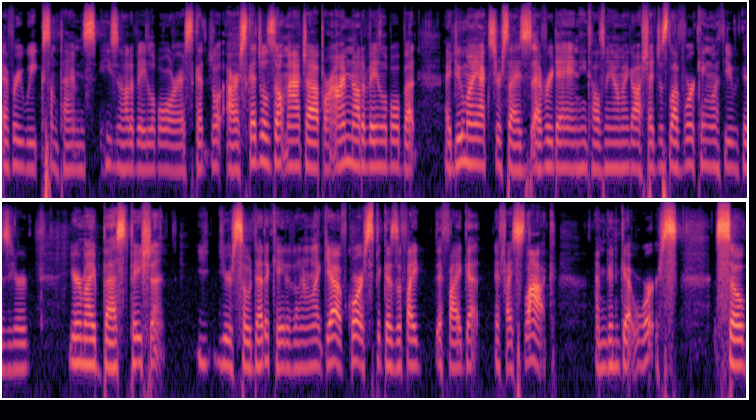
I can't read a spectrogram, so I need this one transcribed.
every week. Sometimes he's not available, or our schedule our schedules don't match up, or I'm not available. But I do my exercises every day, and he tells me, "Oh my gosh, I just love working with you because you're you're my best patient. You're so dedicated." And I'm like, "Yeah, of course, because if I if I get if I slack, I'm gonna get worse." So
